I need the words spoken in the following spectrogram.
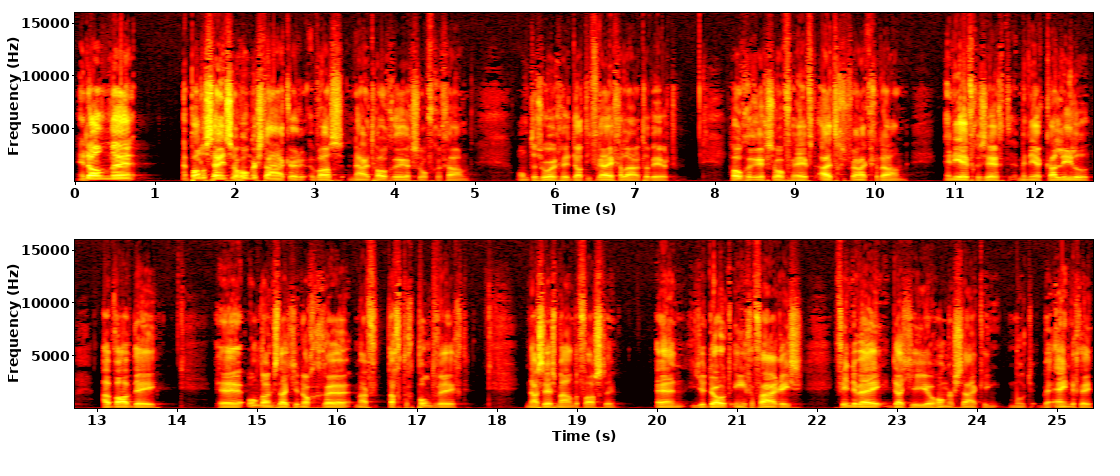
En dan uh, Een Palestijnse hongerstaker was naar het Hoge Rechtshof gegaan om te zorgen dat hij vrijgelaten werd. Het Hoge Rechtshof heeft uitspraak gedaan en die heeft gezegd: meneer Khalil Awade, eh, ondanks dat je nog eh, maar 80 pond weegt, na zes maanden vasten, en je dood in gevaar is, vinden wij dat je je hongerstaking moet beëindigen.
